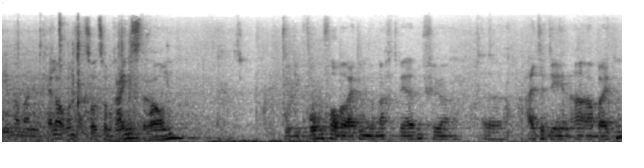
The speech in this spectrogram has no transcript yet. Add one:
gehen wir mal in den Keller runter zu unserem Reinstraum, wo die Probenvorbereitungen gemacht werden für äh, alte DNA-Arbeiten.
